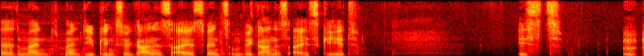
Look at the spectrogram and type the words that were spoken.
äh, mein, mein Lieblingsveganes Eis, wenn es um veganes Eis geht, ist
